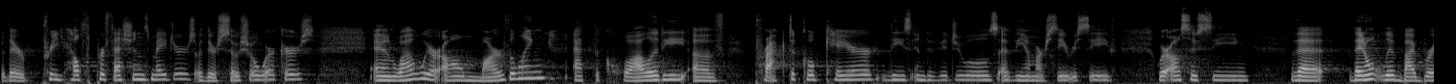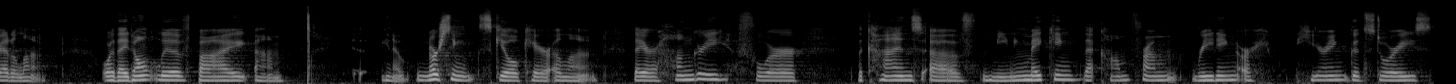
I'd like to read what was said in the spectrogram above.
they're pre health professions majors or they're social workers. And while we're all marveling at the quality of practical care these individuals at VMRC receive, we're also seeing that they don't live by bread alone, or they don't live by um, you know, nursing skill care alone. They are hungry for the kinds of meaning making that come from reading or hearing good stories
